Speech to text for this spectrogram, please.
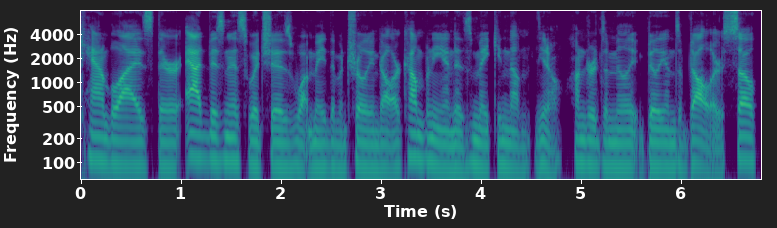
cannibalize their ad business, which is what made them a trillion dollar company and is making them, you know, hundreds of million billions of dollars. So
